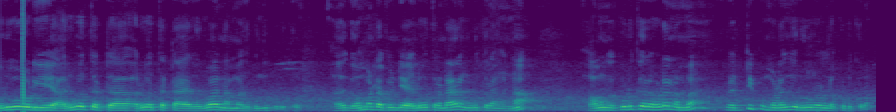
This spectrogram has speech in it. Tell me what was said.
ஒரு கோடியே அறுபத்தெட்டா அறுபத்தெட்டாயிரம் ரூபாய் நம்ம அதுக்கு வந்து கொடுக்குறோம். அது கவர்மெண்ட் ஆஃப் இந்தியா எழுபத்தி ரெண்டாயிரம் கொடுக்குறாங்கன்னா அவங்க கொடுக்குற விட நம்ம ரெட்டிப்பு மடங்கு ரூரலில் கொடுக்குறோம்.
